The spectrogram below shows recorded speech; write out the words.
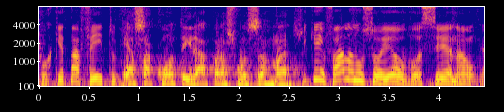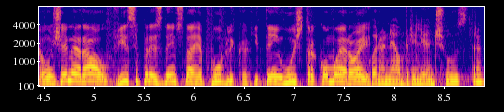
porque tá feito. Essa conta irá para as Forças Armadas. E quem fala não sou eu, você, não. É um general, vice-presidente da República, que tem Ustra como herói. Coronel Brilhante Ustra.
